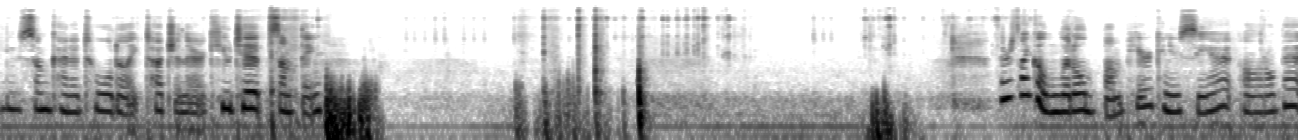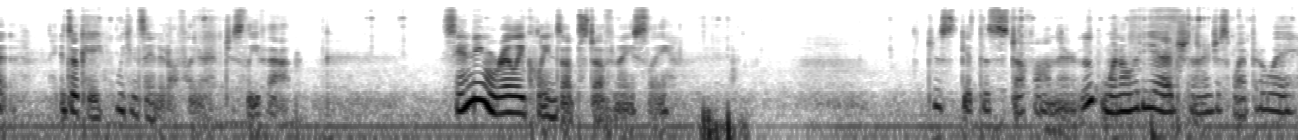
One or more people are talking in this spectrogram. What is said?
Use some kind of tool to like touch in there, Q-tip, something. There's like a little bump here. Can you see it a little bit? It's okay. We can sand it off later. Just leave that. Sanding really cleans up stuff nicely. Just get this stuff on there. Oop, went over the edge. Then I just wipe it away.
